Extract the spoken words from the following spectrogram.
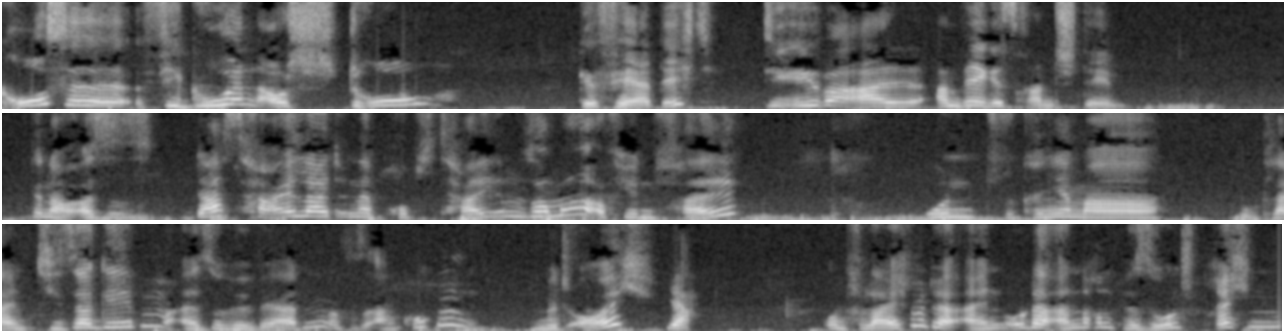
große Figuren aus Stroh gefertigt, die überall am Wegesrand stehen. Genau, also das Highlight in der Propstei im Sommer, auf jeden Fall. Und wir können ja mal so einen kleinen Teaser geben. Also wir werden uns das angucken mit euch. Ja. Und vielleicht mit der einen oder anderen Person sprechen,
